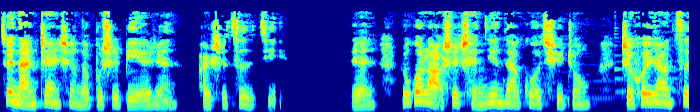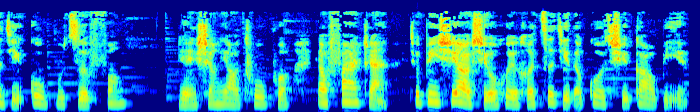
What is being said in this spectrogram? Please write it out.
最难战胜的不是别人，而是自己。人如果老是沉浸在过去中，只会让自己固步自封。人生要突破，要发展，就必须要学会和自己的过去告别。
